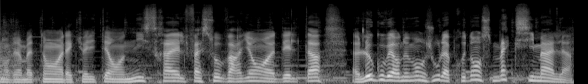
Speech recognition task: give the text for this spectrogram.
On en vient maintenant à l'actualité en Israël face au variant Delta. Le gouvernement joue la prudence maximale.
